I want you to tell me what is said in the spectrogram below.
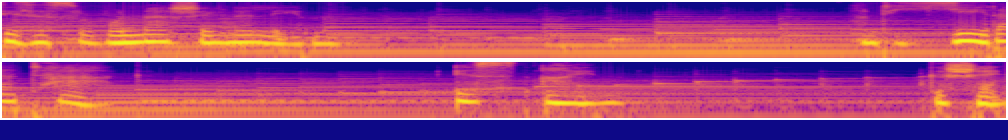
dieses wunderschöne Leben. Und jeder Tag ist ein Geschenk.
